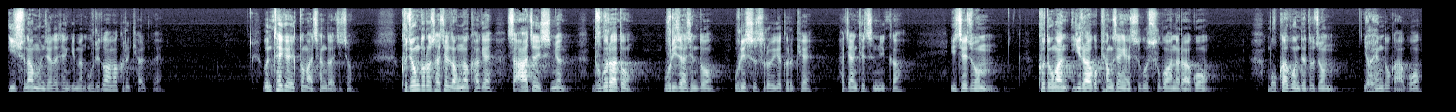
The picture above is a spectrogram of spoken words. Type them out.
이슈나 문제가 생기면 우리도 아마 그렇게 할 거예요. 은퇴 계획도 마찬가지죠. 그 정도로 사실 넉넉하게 쌓아져 있으면 누구라도 우리 자신도 우리 스스로에게 그렇게 하지 않겠습니까? 이제 좀 그동안 일하고 평생 애쓰고 수고하느라고 못 가본 데도 좀 여행도 가고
